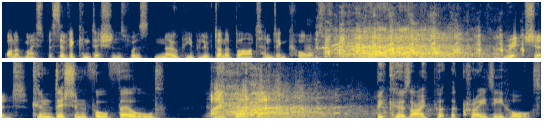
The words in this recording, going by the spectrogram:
One of my specific conditions was no people who've done a bartending course. Richard. Condition fulfilled. because I've put the crazy horse.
